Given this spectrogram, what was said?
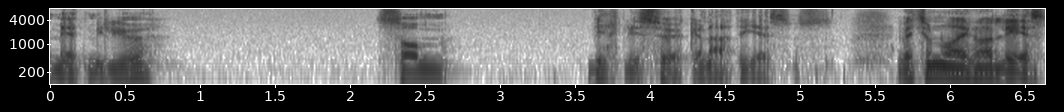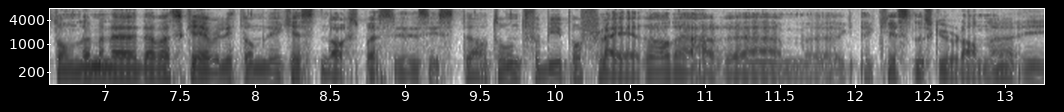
med et miljø som virkelig søker nær til Jesus. Jeg vet ikke om noen har lest om det, men det, det har vært skrevet litt om det i kristen dagspress i det siste. At rundt forbi på flere av de her eh, kristne skolene i,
